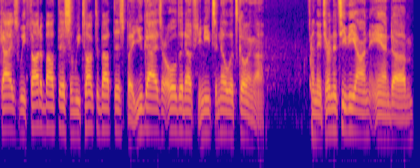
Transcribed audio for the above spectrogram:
Guys, we thought about this and we talked about this, but you guys are old enough, you need to know what's going on. And they turned the TV on, and um,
